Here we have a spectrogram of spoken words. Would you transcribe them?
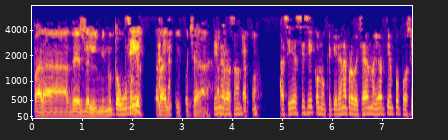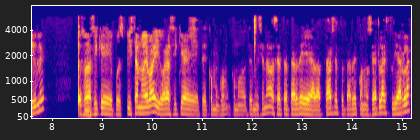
para desde el minuto uno sí. ya el, el coche a, Tiene a razón. ¿no? Así es, sí, sí, como que querían aprovechar el mayor tiempo posible pues ahora sí que pues pista nueva y ahora sí que te, como, como te mencionaba, o sea, tratar de adaptarse, tratar de conocerla, estudiarla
